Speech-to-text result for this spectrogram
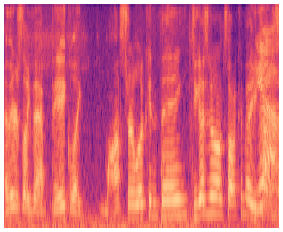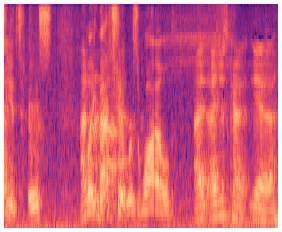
and there's like that big like monster looking thing. Do you guys know what I'm talking about? You Yeah. can't see its face. I don't Like that shit was wild. I, I just kind of yeah.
